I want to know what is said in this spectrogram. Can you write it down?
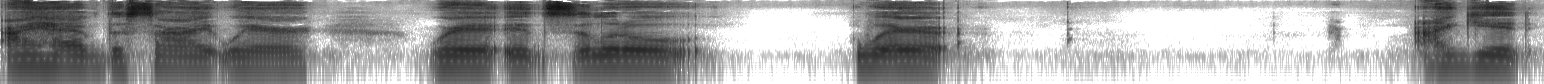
I have the side where, where it's a little, where I get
